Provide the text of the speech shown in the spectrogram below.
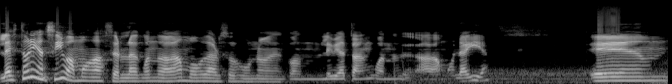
la historia en sí vamos a hacerla cuando hagamos Dark Souls 1 con Leviathan, cuando hagamos la guía. Eh,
